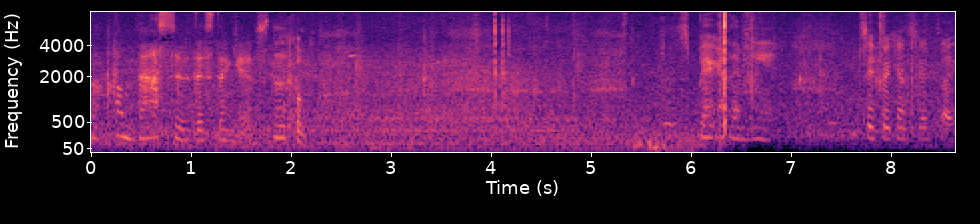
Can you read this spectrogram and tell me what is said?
Look how massive this thing is. Look. It's bigger than me. Let's see if we can see inside.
